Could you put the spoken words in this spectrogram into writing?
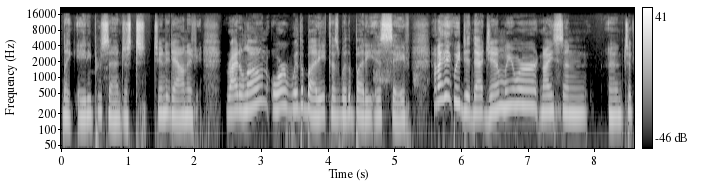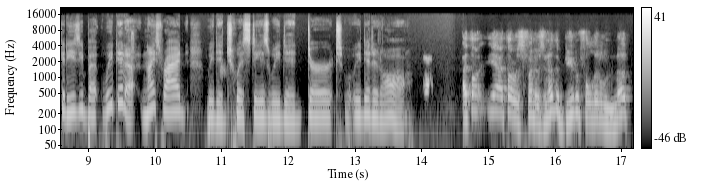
like eighty percent. Just t- tune it down. You ride alone or with a buddy, because with a buddy is safe. And I think we did that, Jim. We were nice and and took it easy, but we did a nice ride. We did twisties, we did dirt, we did it all. I thought, yeah, I thought it was fun. It was another beautiful little nook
